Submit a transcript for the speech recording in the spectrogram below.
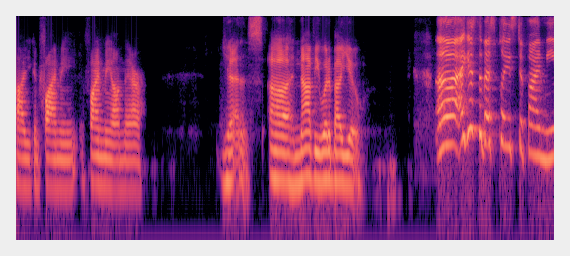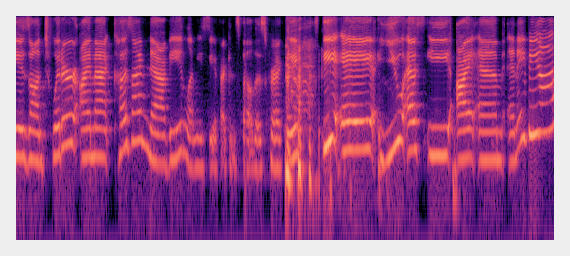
Uh, you can find me find me on there. yes. Uh, Navi, what about you? Uh, I guess the best place to find me is on Twitter. I'm at cuz I'm Navi. Let me see if I can spell this correctly. C A U S E I M N A V I.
